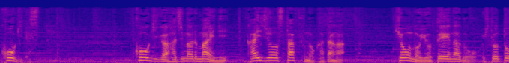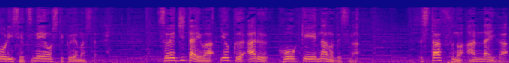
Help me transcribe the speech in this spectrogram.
講義です講義が始まる前に会場スタッフの方が今日の予定などを一通り説明をしてくれましたそれ自体はよくある光景なのですがスタッフの案内が、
